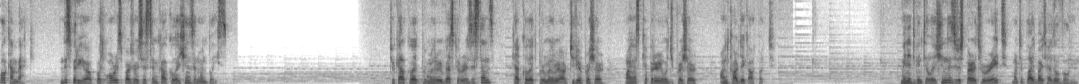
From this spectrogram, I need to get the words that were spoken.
Welcome back. In this video I've put all respiratory system calculations in one place. To calculate pulmonary vascular resistance, calculate pulmonary arterial pressure minus capillary wedge pressure on cardiac output. Minute ventilation is respiratory rate multiplied by tidal volume.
